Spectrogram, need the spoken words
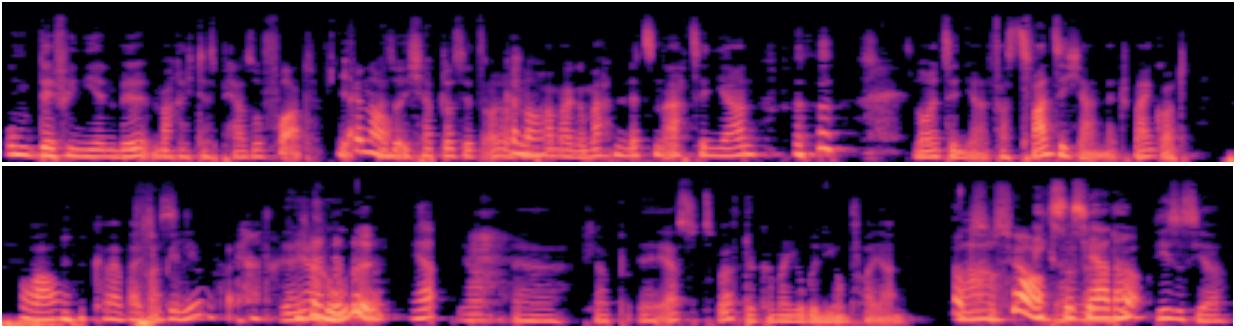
umdefinieren will, mache ich das per sofort. Ja. Genau. Also ich habe das jetzt auch genau. schon ein paar Mal gemacht in den letzten 18 Jahren, 19 Jahren, fast 20 Jahren, Mensch, mein Gott. Wow, können wir bald Fast. Jubiläum feiern. Ja, ja. Cool. Ja. Ja, äh, ich glaube, äh, erste Zwölfte können wir Jubiläum feiern. Wow. Nächstes Jahr. Nächstes Ja, Jahr dann? Ja. Dieses Jahr.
